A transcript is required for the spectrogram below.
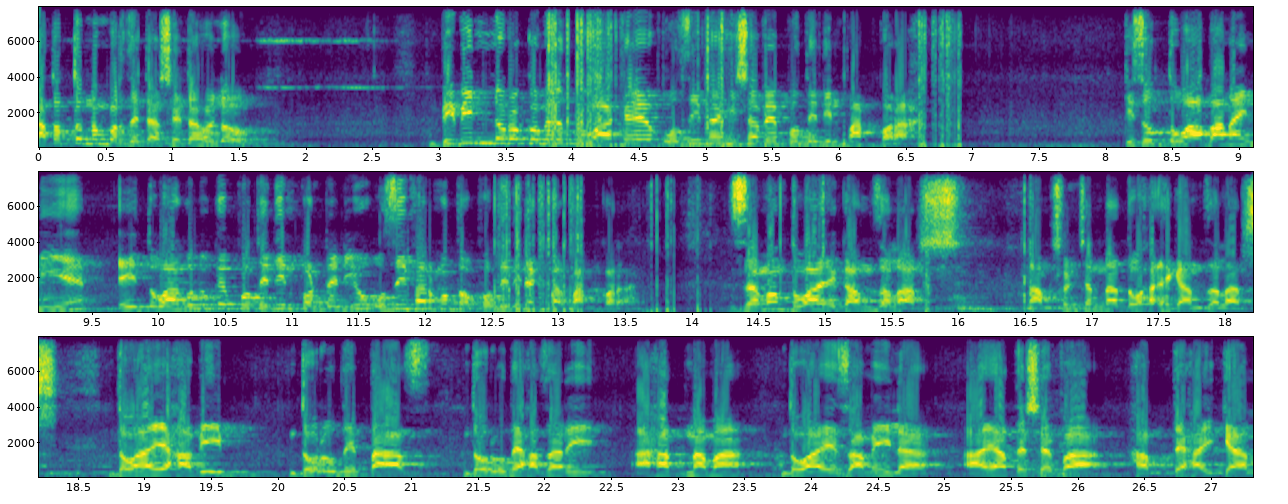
সাতাত্তর নম্বর যেটা, সেটা হলো বিভিন্ন রকমের দোয়াকে অজিফা হিসাবে প্রতিদিন পাঠ করা। কিছু দোয়া বানাই নিয়ে এই দোয়াগুলোকে প্রতিদিন কন্টিনিউ অজিফার মতো প্রতিদিন একবার পাঠ করা। যেমন দোয়ায়ে গামজাল আরশ। নাম শুনছেন না? দোয়ায়ে গামজাল আরশ। দোয়ায়ে হাবিব, দরুদে তাজ, দরুদে হাজারি, আহাদনামা, দোয়ায়ে জামিলা, আয়াতে শেফা হাবতে হাইকাল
